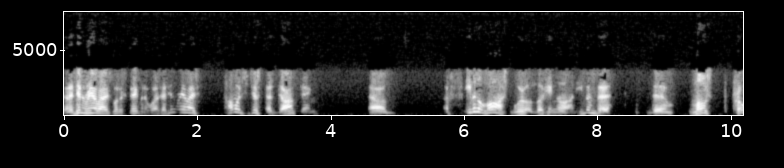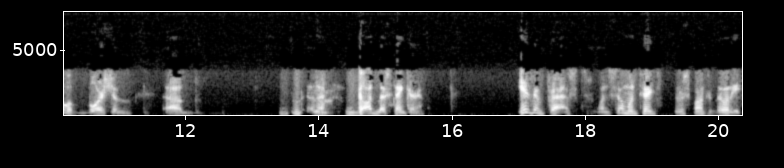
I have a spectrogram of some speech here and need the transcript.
That I didn't realize what a statement it was. I didn't realize how much just adopting, uh, even the lost world looking on, even the the most pro-abortion, uh, godless thinker, is impressed when someone takes responsibility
